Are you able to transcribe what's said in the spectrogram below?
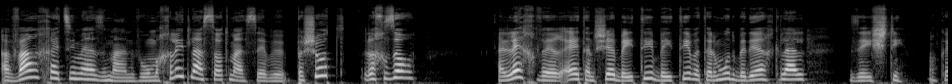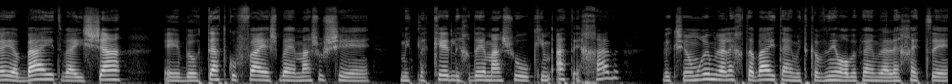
עבר חצי מהזמן, והוא מחליט לעשות מעשה ופשוט לחזור. אלך ואראה את אנשי ביתי, ביתי בתלמוד בדרך כלל זה אשתי, אוקיי? הבית והאישה, אה, באותה תקופה יש בהם משהו שמתלכד לכדי משהו כמעט אחד, וכשאומרים ללכת הביתה, הם מתכוונים הרבה פעמים ללכת אה,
